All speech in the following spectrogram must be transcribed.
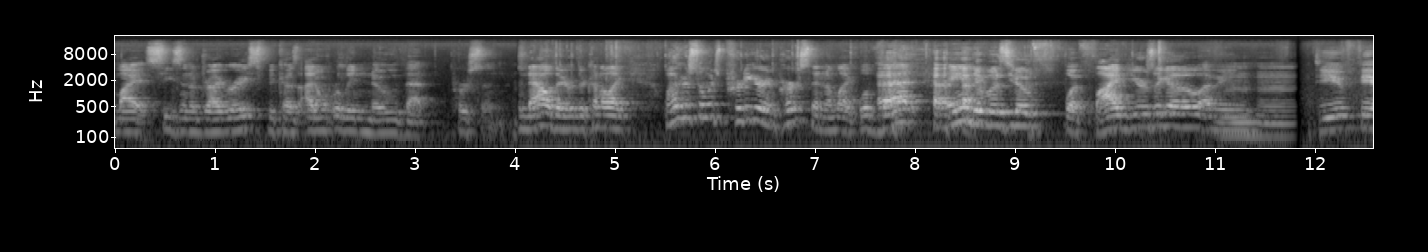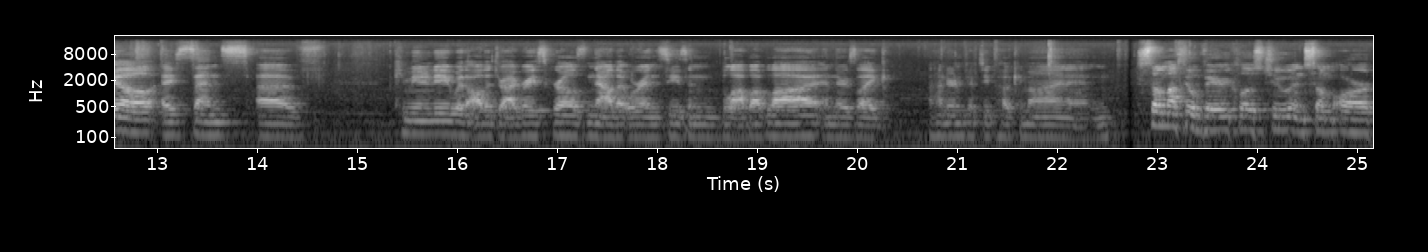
my season of Drag Race because I don't really know that person. Now they're they're kind of like, wow, you're so much prettier in person. And I'm like, well, that and it was you know what five years ago. I mean. Mhm. Do you feel a sense of community with all the Drag Race girls now that we're in season blah blah blah and there's like 150 Pokemon and Some I feel very close to, and some are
